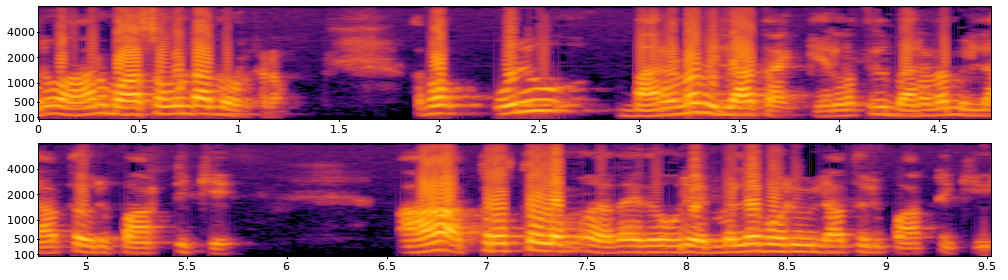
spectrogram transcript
വെറും ആറു മാസം കൊണ്ടാന്ന് ഓർക്കണം. അപ്പോൾ ഒരു ഭരണമില്ലാത്ത കേരളത്തിൽ ഭരണമില്ലാത്ത ഒരു പാർട്ടിക്ക് ആ അത്രത്തോളം അതായത് ഒരു എം എൽ എ പോലും ഇല്ലാത്ത ഒരു പാർട്ടിക്ക്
